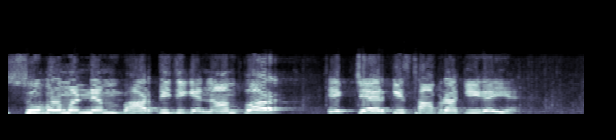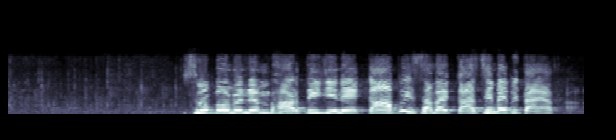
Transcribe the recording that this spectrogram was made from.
सुब्रमण्यम भारती जी के नाम पर एक चेयर की स्थापना की गई है। सुब्रमण्यम भारती जी ने काफ़ी समय काशी में बिताया था।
